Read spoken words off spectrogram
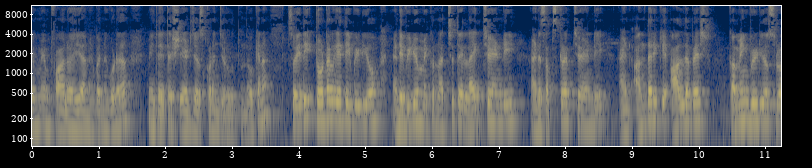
ఏమేమి ఫాలో అయ్యాను ఇవన్నీ కూడా మీతో అయితే షేర్ చేసుకోవడం జరుగుతుంది ఓకేనా? సో ఇది టోటల్గా అయితే ఈ వీడియో అండ్ ఈ వీడియో మీకు నచ్చితే లైక్ చేయండి అండ్ సబ్స్క్రైబ్ చేయండి. అండ్ అందరికీ ఆల్ ద బెస్ట్ కమింగ్ వీడియోస్లో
